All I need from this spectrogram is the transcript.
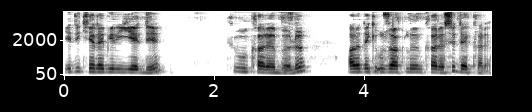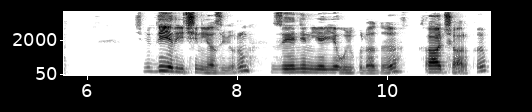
7 kere 1 7. q kare bölü. Aradaki uzaklığın karesi d kare. Şimdi diğeri için yazıyorum. z'nin y'ye uyguladığı k çarpı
